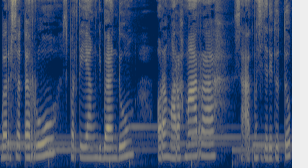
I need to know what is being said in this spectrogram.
berseteru seperti yang di Bandung, orang marah-marah saat masih jadi tutup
